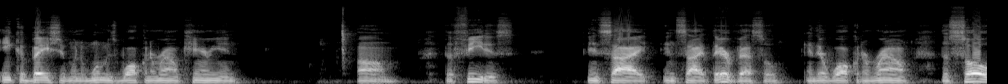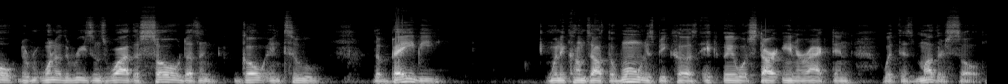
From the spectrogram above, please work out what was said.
incubation, when a woman's walking around carrying um, the fetus inside inside their vessel and they're walking around. The soul the, one of the reasons why the soul doesn't go into the baby when it comes out the womb is because it, it will start interacting with his mother's soul.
